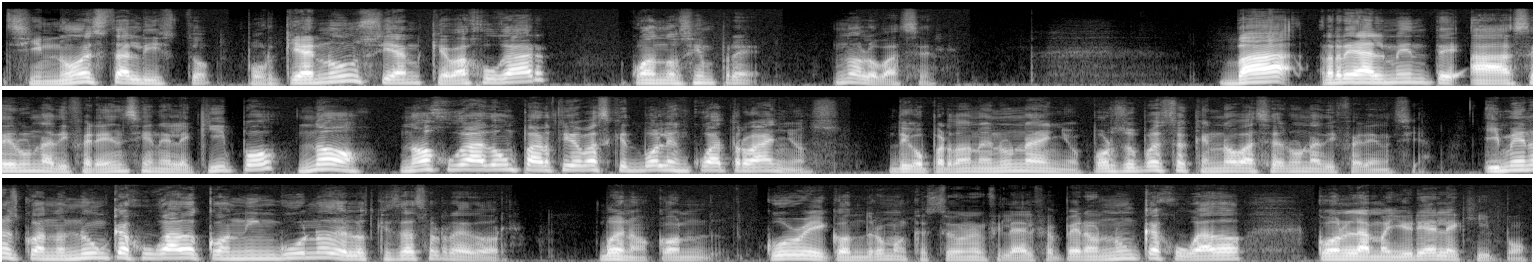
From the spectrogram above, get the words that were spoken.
si no está listo, ¿por qué anuncian que va a jugar cuando siempre no lo va a hacer? ¿Va realmente a hacer una diferencia en el equipo? No, no ha jugado un partido de básquetbol en cuatro años. Digo, perdón, en un año. Por supuesto que no va a hacer una diferencia. Y menos cuando nunca ha jugado con ninguno de los que está a su alrededor. Bueno, con Curry y con Drummond que estuvieron en Filadelfia, pero nunca ha jugado con la mayoría del equipo.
